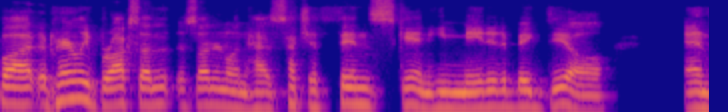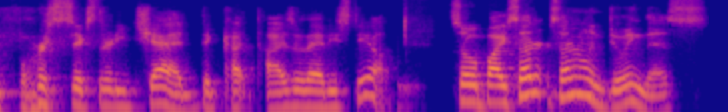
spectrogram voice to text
But apparently, Brock Sunderland has such a thin skin. He made it a big deal and forced 630 Ched to cut ties with Eddie Steele. So by Sunderland doing this,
